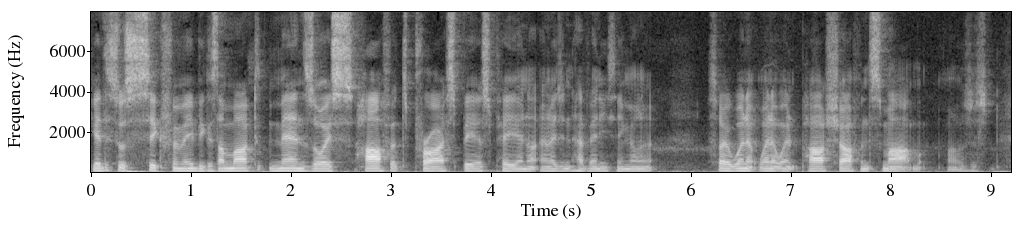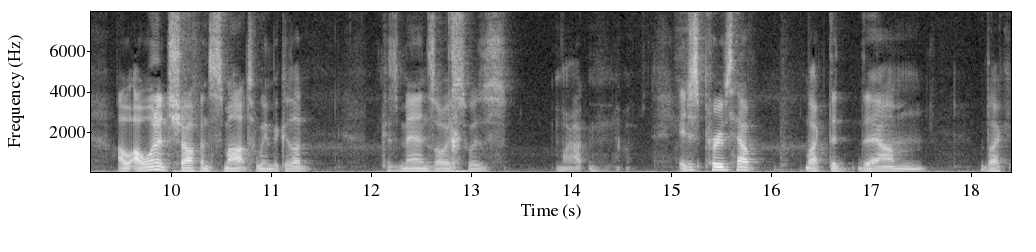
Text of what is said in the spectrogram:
Yeah, this was sick for me because I marked Manzoice half its price BSP and I, and I didn't have anything on it. So when it when it went past Sharp and Smart, I was just I, I wanted Sharp and Smart to win because I because Manzois was like, it just proves how like the the um like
